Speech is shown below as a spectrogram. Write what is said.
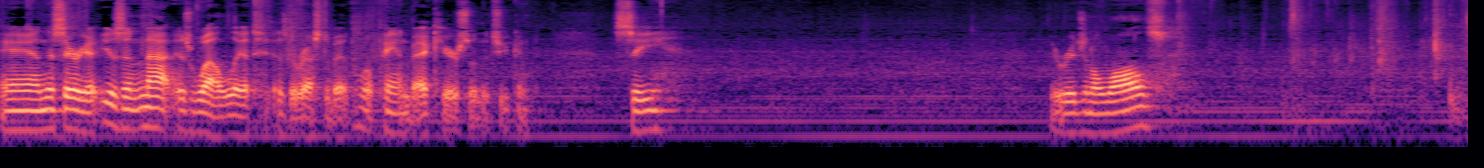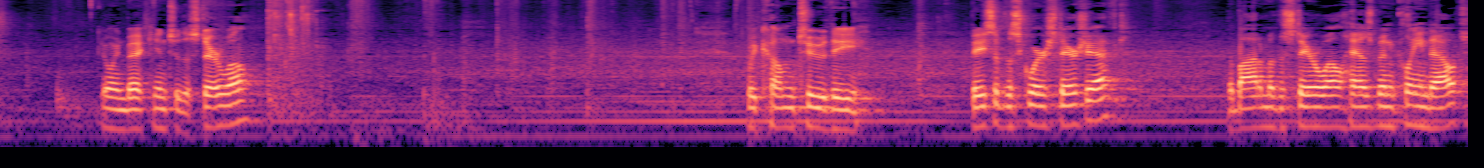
And this area isn't not as well lit as the rest of it. We'll pan back here so that you can see the original walls. Going back into the stairwell. We come to the base of the square stair shaft. The bottom of the stairwell has been cleaned out.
